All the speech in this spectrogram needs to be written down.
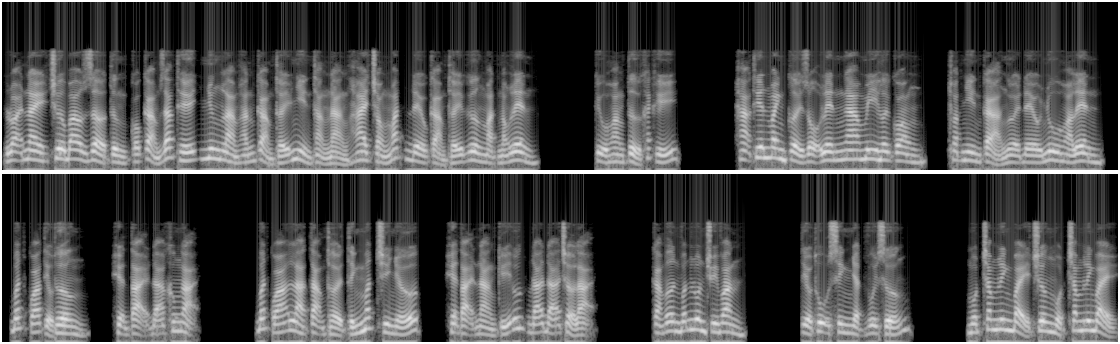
Loại này chưa bao giờ từng có cảm giác thế nhưng làm hắn cảm thấy nhìn thẳng nàng hai tròng mắt đều cảm thấy gương mặt nóng lên. Cựu hoàng tử khách khí. Hạ thiên manh cười rộ lên nga mi hơi cong, thoạt nhìn cả người đều nhu hòa lên, bất quá tiểu thương, hiện tại đã không ngại. Bất quá là tạm thời tính mất chi nhớ, hiện tại nàng ký ức đã đã trở lại. Cảm ơn vẫn luôn truy văn. Tiểu thụ sinh nhật vui sướng. 107 chương 107,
